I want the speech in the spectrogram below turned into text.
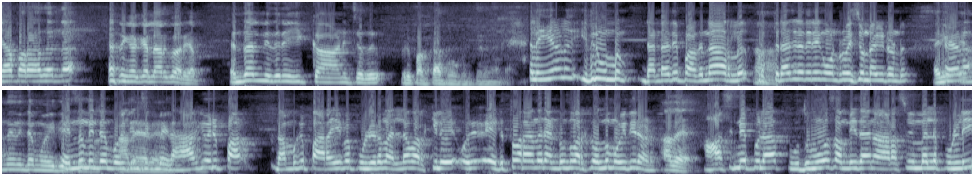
ഞാൻ പറയാതെ തന്നെ നിങ്ങൾക്ക് എല്ലാവർക്കും അറിയാം. എന്തായാലും ഇതിനെ ഈ കാണിച്ചത് ഒരു പക്കാ പോകരുത് അല്ല ഇയാൾ ഇതിനു മുമ്പ് രണ്ടായിരത്തി പതിനാറിൽ പൃഥ്വിരാജിനെതിരെ കോൺട്രവേഴ്സി ഉണ്ടായിട്ടുണ്ട് എന്നും നിന്റെ. മൊയ്തീൻ സിനിമയിൽ ആകെ ഒരു നമുക്ക് പറയുമ്പോ പുള്ളിയുടെ നല്ല വർക്കിൽ ഒരു എടുത്തു പറയുന്ന രണ്ടുമൂന്ന് വർക്കിൽ ഒന്ന് മൊയ്തീനാണ്. അതെ. ആസിന്റെ പുല പുതുമോ സംവിധാനം ആർ എസ് വിമലിനെ പുള്ളി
